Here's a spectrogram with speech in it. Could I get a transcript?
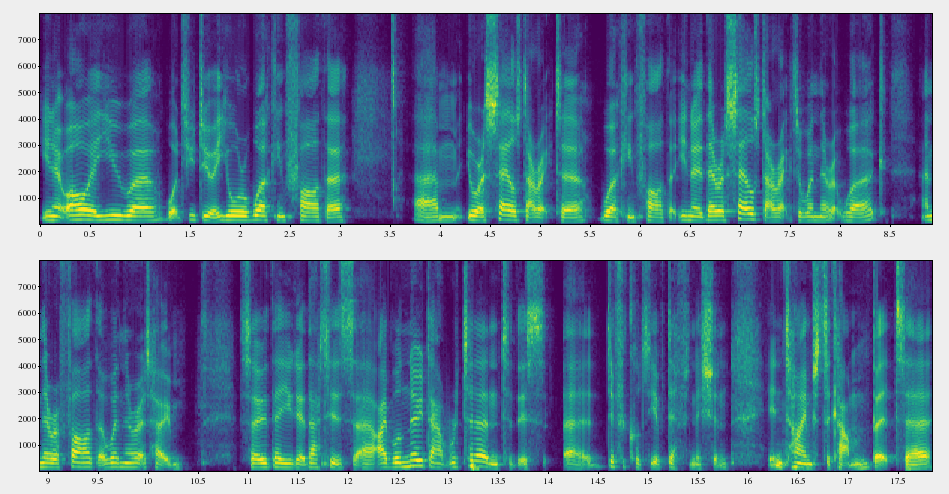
you know, oh, are you, uh, what do you do? You're a working father. Um, you're a sales director, working father. You know, they're a sales director when they're at work and they're a father when they're at home. So there you go. That is, uh, I will no doubt return to this uh, difficulty of definition in times to come. But uh,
